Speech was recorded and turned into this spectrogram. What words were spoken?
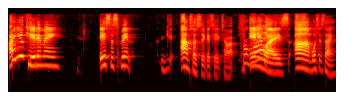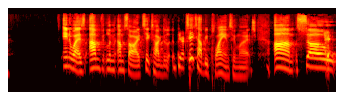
Are you kidding me? It's a spin. I'm so sick of TikTok. Anyways, um, what's it say? Anyways, I'm I'm sorry. TikTok TikTok be playing too much. Um, so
